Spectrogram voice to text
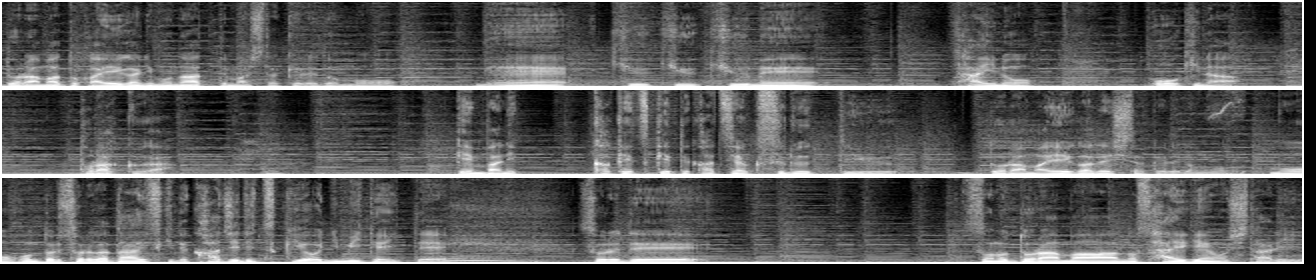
ドラマとか映画にもなってましたけれどもね救急救命隊の大きなトラックが現場に駆けつけて活躍するっていうドラマ映画でしたけれどももう本当にそれが大好きでかじりつくように見ていてそれでそのドラマの再現をしたり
